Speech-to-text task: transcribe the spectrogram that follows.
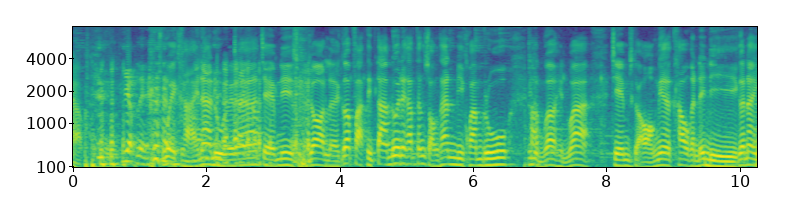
ครับ เพียบเลย ช่วยขายหน้าดูเลยนะ เจมส์นี่สุดยอดเลย ก็ฝากติดตามด้วยนะครับ ทั้งสองท่านมีความรู้พี่หนุ่มก็เห็นว่าเจมส์กับอ๋องเนี่ยเข้ากันได้ดี ก็น่าจ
